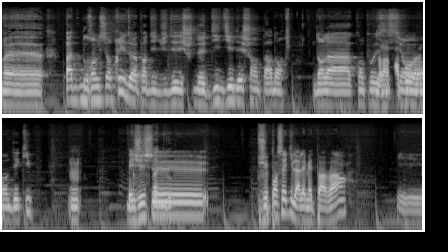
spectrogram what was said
Euh, pas de grande surprise de la part de Didier de Didier Deschamps pardon dans la composition compo, d'équipe. Mais juste, euh, je pensais qu'il allait mettre Pavard. Et...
